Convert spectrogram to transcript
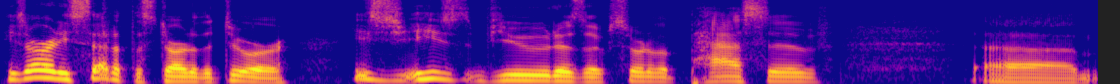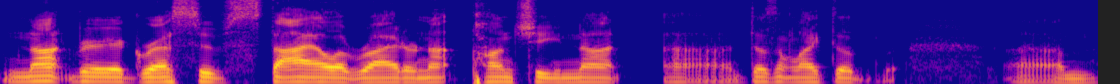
he's already said at the start of the tour, he's he's viewed as a sort of a passive, uh, not very aggressive style of rider, not punchy, not uh, doesn't like to um,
